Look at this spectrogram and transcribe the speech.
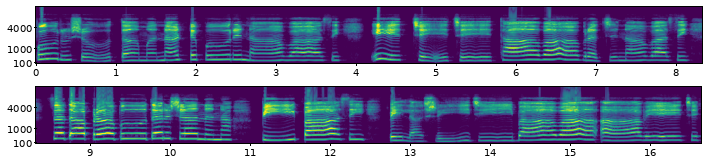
પુરુષોત્તમ નટપુરના વાસી ઈચ્છે છે, થાવા વ્રજના વાસી. સદા પ્રભુ દર્શનના પીપાસી પેલા શ્રીજી બાવા આવે છે.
